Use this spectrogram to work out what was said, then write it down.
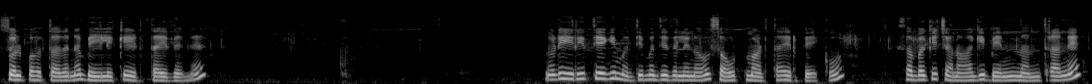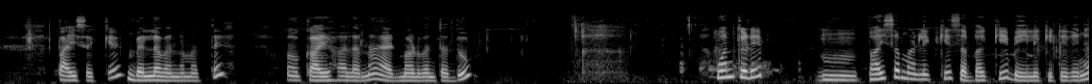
ಸ್ವಲ್ಪ ಹೊತ್ತು ಅದನ್ನು ಬೇಯಲಿಕ್ಕೆ ಇಡ್ತಾ ಇದ್ದೇನೆ. ನೋಡಿ ಈ ರೀತಿಯಾಗಿ ಮಧ್ಯ ಮಧ್ಯದಲ್ಲಿ ನಾವು ಸೌಟ್ ಮಾಡ್ತಾ ಇರಬೇಕು. ಸಬ್ಬಕ್ಕಿ ಚೆನ್ನಾಗಿ ಬೆಂದ ನಂತರನೇ ಪಾಯಸಕ್ಕೆ ಬೆಲ್ಲವನ್ನು ಮತ್ತು ಕಾಯಿ ಹಾಲನ್ನು ಆ್ಯಡ್ ಮಾಡುವಂಥದ್ದು. ಒಂದು ಕಡೆ ಪಾಯಸ ಮಾಡಲಿಕ್ಕೆ ಸಬ್ಬಕ್ಕಿ, ಬೇಯಲಿಕ್ಕೆ ಇಟ್ಟಿದ್ದೇನೆ.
